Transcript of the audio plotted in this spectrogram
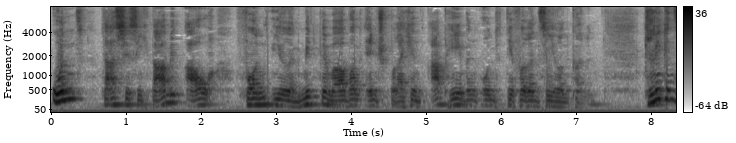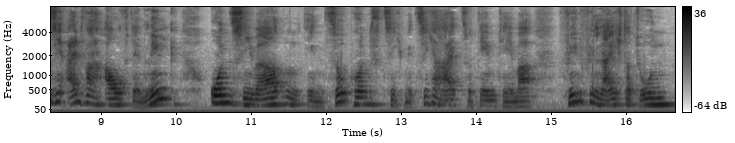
und dass Sie sich damit auch von Ihren Mitbewerbern entsprechend abheben und differenzieren können. Klicken Sie einfach auf den Link und Sie werden in Zukunft sich mit Sicherheit zu dem Thema viel, viel leichter tun.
